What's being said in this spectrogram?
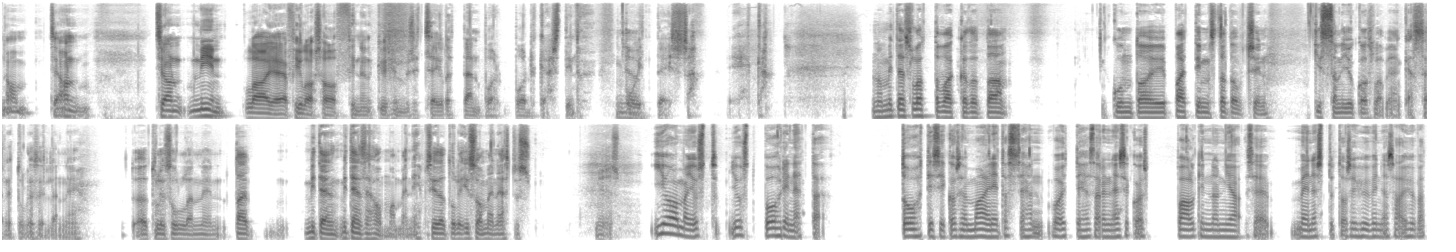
No se on, se on niin laaja ja filosofinen kysymys, että se ei ole tämän podcastin puitteissa ehkä. No miten Lotta vaikka tota, kun toi Paittim Statovcin kissan Jugoslavian kässäri tuli sille, niin tuli sulle, niin, tai miten, miten se homma meni? Siitä tuli iso menestys myös. Joo, mä just, just pohdin, että tohtisiko se mainita. Sehän voitti Hesarin esikoispalkinnon ja se menestyi tosi hyvin ja sai hyvät,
